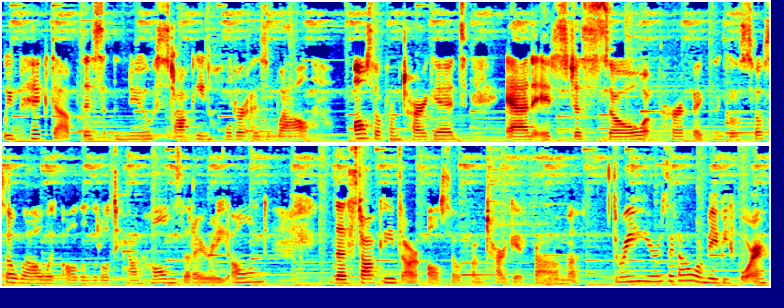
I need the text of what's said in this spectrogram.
We picked up this new stocking holder as well, also from Target, and it's just so perfect and goes so, so well with all the little town homes that I already owned. The stockings are also from Target from three years ago or maybe four.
